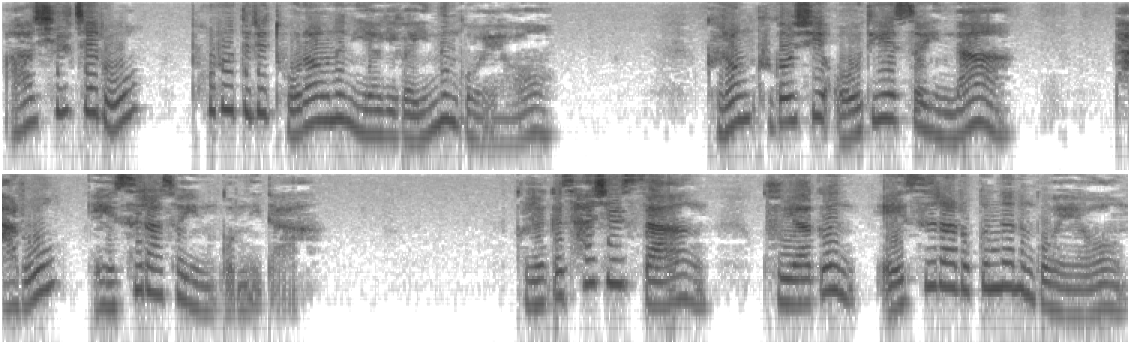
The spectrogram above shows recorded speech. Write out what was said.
아, 실제로 포로들이 돌아오는 이야기가 있는 거예요. 그럼 그것이 어디에 써 있나? 바로 에스라서인 겁니다. 그러니까 사실상 구약은 에스라로 끝나는 거예요.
